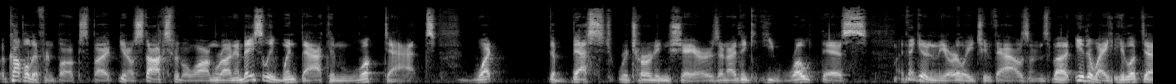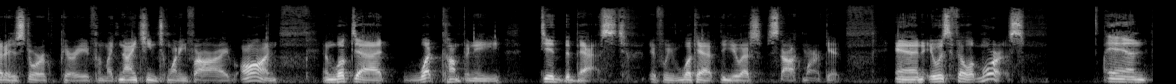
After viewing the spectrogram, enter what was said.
a couple different books, but, you know, Stocks for the Long Run and basically went back and looked at what the best returning shares. And I think he wrote this, I think in the early 2000s. But either way, he looked at a historical period from like 1925 on and looked at what company did the best if we look at the US stock market. And it was Philip Morris. And,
